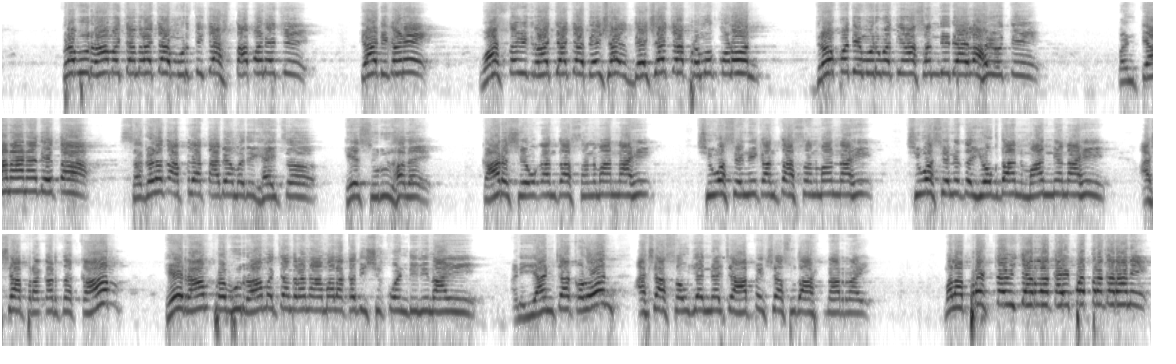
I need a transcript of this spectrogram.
प्रभू रामचंद्राच्या मूर्तीच्या स्थापनेची त्या ठिकाणी वास्तविक राज्याच्या देशा देशाच्या प्रमुख म्हणून द्रौपदी मुर्मूंना संधी द्यायला हवी होती. पण त्यांना न देता सगळंच आपल्या ताब्यामध्ये घ्यायचं हे सुरू झालंय. कारसेवकांचा सन्मान नाही शिवसैनिकांचा सन्मान नाही शिवसेनेचं योगदान मान्य नाही अशा प्रकारचं काम हे रामप्रभू रामचंद्राने आम्हाला कधी शिकवण दिली नाही. आणि यांच्याकडून अशा सौजन्याची अपेक्षा सुद्धा असणार नाही. मला प्रश्न विचारला काही पत्रकाराने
